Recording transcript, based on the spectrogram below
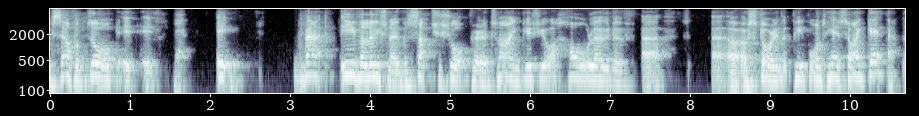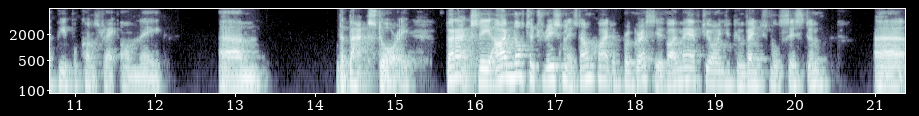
self-absorbed. It it it that evolution over such a short period of time gives you a whole load of uh, a, a, story that people want to hear. So I get that the people concentrate on the um, the backstory. But actually, I'm not a traditionalist. I'm quite a progressive. I may have joined a conventional system. Uh,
